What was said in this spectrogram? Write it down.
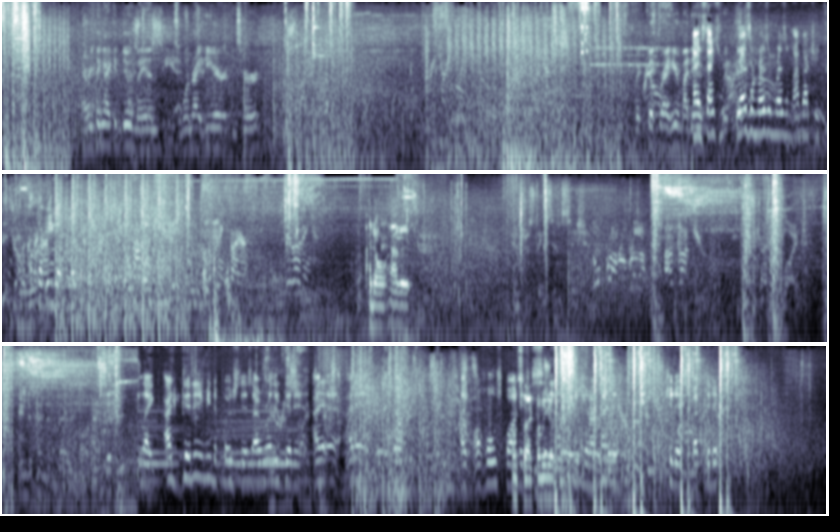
Everything I can do, man. There's one right here. He's hurt. Quick pick right here, my dude. Nice, thanks. Quick pick. Res him, res him, res him. I got you. I'll cover you guys. Opening fire. Reloading. I don't have it. Interesting sensation. No problem, brother. I got you. Strike deployed. Independent variable. Sit. Like I didn't mean to push this. I really didn't. I didn't. I didn't expect like a whole squad One to sec, let me sitting get on that. me, but I kind of should have expected it.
